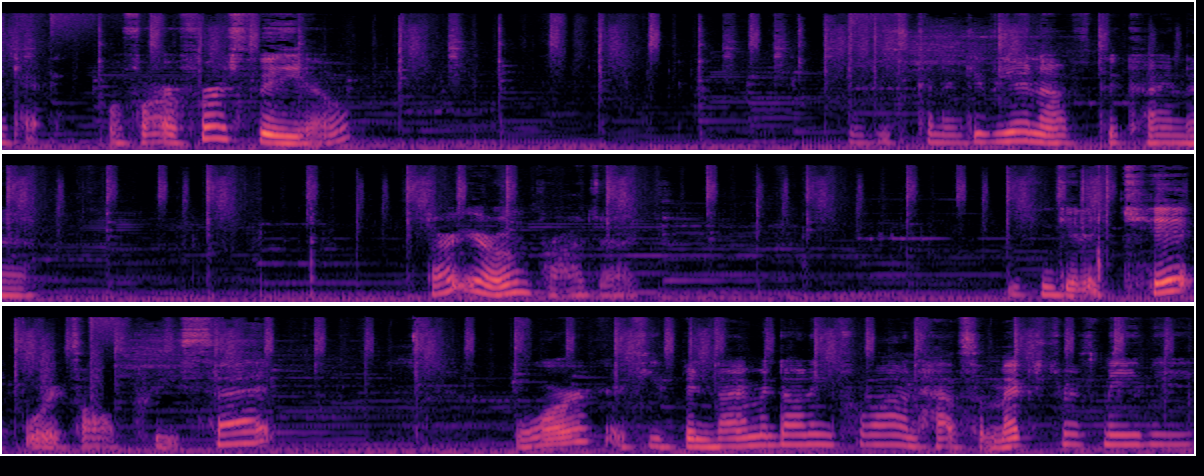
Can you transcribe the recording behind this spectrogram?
Okay, well for our first video, just going to give you enough to kind of start your own project. You can get a kit where it's all preset. Or if you've been diamond dotting for a while and have some extras maybe,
